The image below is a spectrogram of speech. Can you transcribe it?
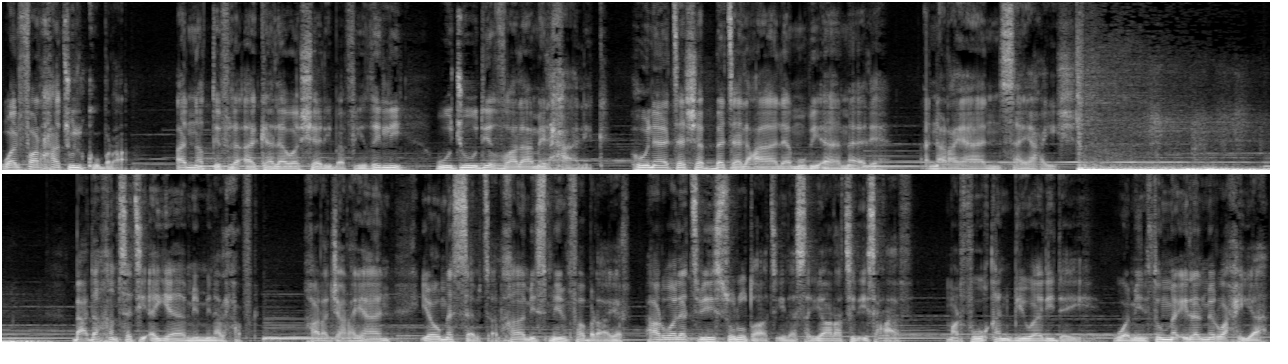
والفرحة الكبرى أن الطفل أكل وشرب في ظل وجود الظلام الحالك. هنا تشبت العالم بآماله أن ريان سيعيش. بعد خمسة أيام من الحفر خرج ريان يوم السبت الخامس من فبراير. هرولت به السلطات إلى سيارة الإسعاف مرفوقا بوالديه. ومن ثم إلى المروحية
